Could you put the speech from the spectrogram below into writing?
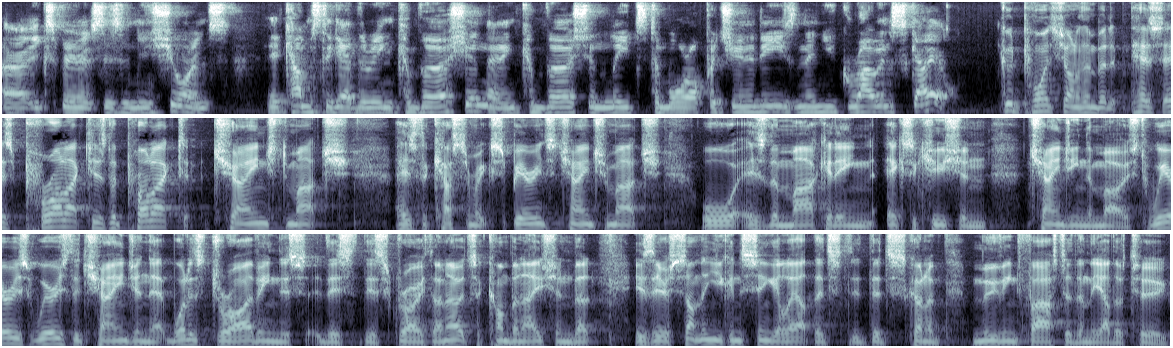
uh, experiences in insurance, it comes together in conversion, and conversion leads to more opportunities, and then you grow and scale. Good points, Jonathan. But has has product has the product changed much? Has the customer experience changed much, or is the marketing execution changing the most? Where is where is the change in that? What is driving this this this growth? I know it's a combination, but is there something you can single out that's that's kind of moving faster than the other two?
